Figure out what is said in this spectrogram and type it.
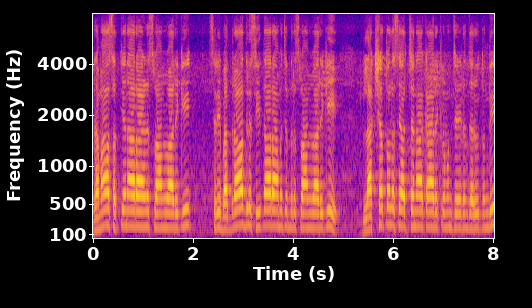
రమా సత్యనారాయణ స్వామివారికి శ్రీ భద్రాద్రి సీతారామచంద్ర స్వామివారికి లక్ష తులసి అర్చన కార్యక్రమం చేయడం జరుగుతుంది.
